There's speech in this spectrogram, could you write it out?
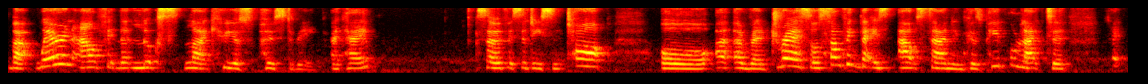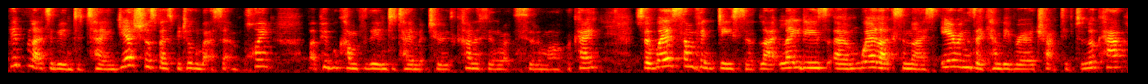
But wear an outfit that looks like who you're supposed to be, okay? So if it's a decent top or a, a red dress or something that is outstanding, because people like to people like to be entertained. Yes, you're supposed to be talking about a certain point, but people come for the entertainment too, the kind of thing like the cinema. Okay, so wear something decent. Like ladies, um, wear like some nice earrings. They can be very attractive to look at.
